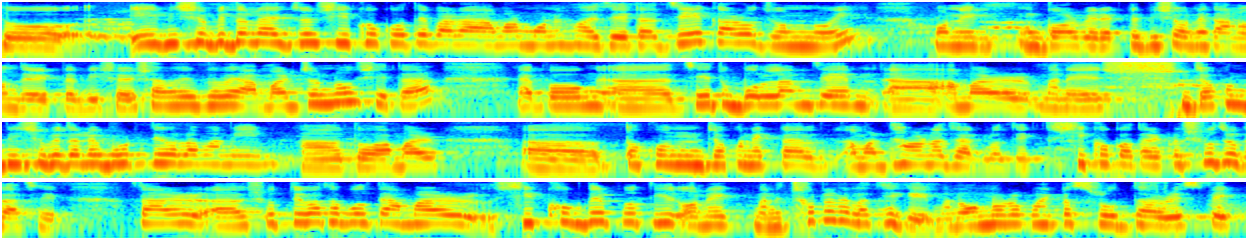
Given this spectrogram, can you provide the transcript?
তো এই বিশ্ববিদ্যালয়ে একজন শিক্ষক হতে পারা আমার মনে হয় যে এটা যে কারও জন্যই অনেক গর্বের একটা বিষয় অনেক আনন্দের একটা বিষয়। স্বাভাবিকভাবে আমার জন্যও সেটা এবং যেহেতু বললাম যে আমার মানে যখন বিশ্ববিদ্যালয়ে ভর্তি হলাম আমি তো আমার তখন যখন একটা আমার ধারণা জাগলো যে শিক্ষকতার একটা সুযোগ আছে তার সত্যি কথা বলতে আমার শিক্ষকদের প্রতি অনেক মানে ছোটবেলা থেকে মানে অন্যরকম একটা শ্রদ্ধা রেসপেক্ট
